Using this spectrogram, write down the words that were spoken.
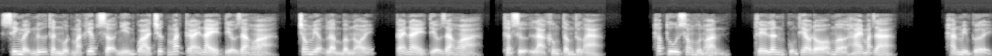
Sinh mệnh nữ thần một mặt khiếp sợ nhìn qua trước mắt cái này tiểu gia hỏa, trong miệng lẩm bẩm nói, cái này tiểu gia hỏa, thật sự là không tầm thường a. Hấp thu xong hồn hoàn, thế lân cũng theo đó mở hai mắt ra. Hắn mỉm cười,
